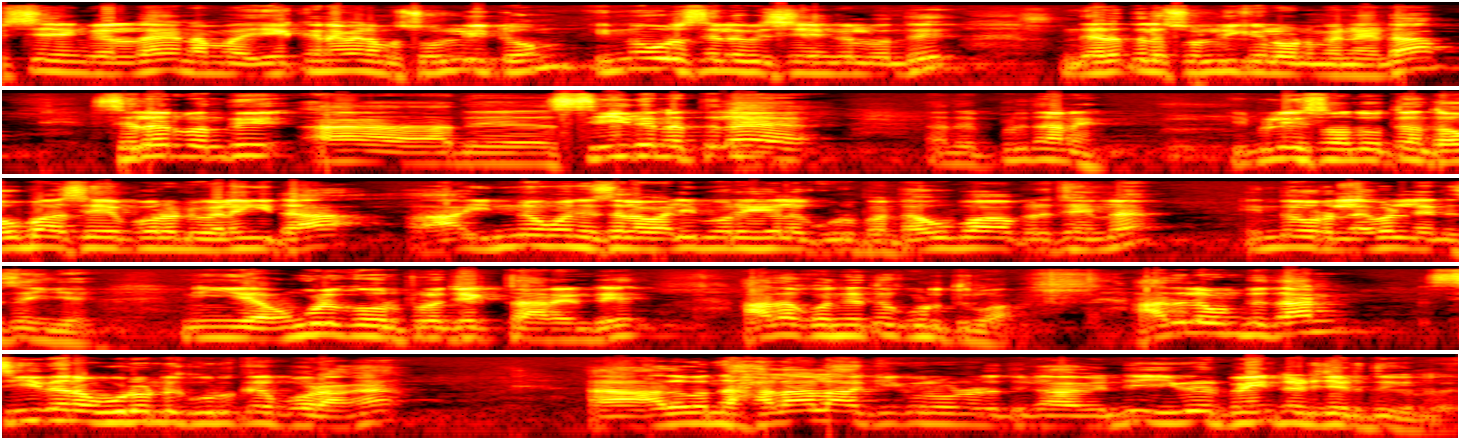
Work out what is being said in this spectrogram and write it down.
விஷயங்கள்ல நம்ம ஏற்கனவே நம்ம சொல்லிட்டோம். இன்னொரு சில விஷயங்கள் வந்து இந்த இடத்துல சொல்லிக்கொள்ளணும் என்னன்னா சிலர் வந்து அது சீதனத்துல அது இப்படிதானே இப்ளீஸ் வந்து ஒருத்தன் தௌபா செய்ய போறேன்னு விளங்கிட்டா இன்னும் கொஞ்சம் சில வழிமுறைகளை கொடுப்பேன். தௌபா பிரச்சனைல இந்த ஒரு லெவலில் என்ன செய்யுங்க நீங்கள் உங்களுக்கு ஒரு ப்ரொஜெக்ட் தரேன்ட்டு அதை கொஞ்சத்தை கொடுத்துருவான் அதில் ஒன்று தான் சீதனை ஊரோண்டு கொடுக்க போகிறாங்க அதை வந்து ஹலாலாக்கி கொள்ளணுன்றதுக்காக வேண்டி இவர் பெயிண்ட் அடித்து எடுத்துக்கிறது.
